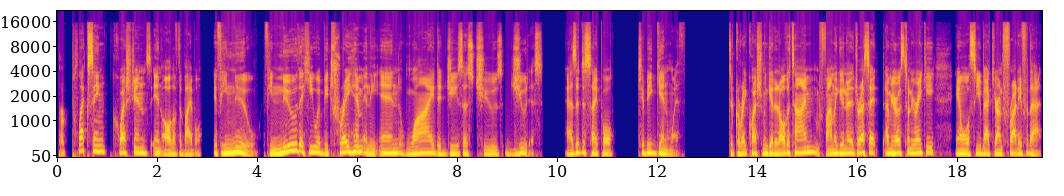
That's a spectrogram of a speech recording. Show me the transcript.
perplexing questions in all of the Bible. If he knew, if he knew that he would betray him in the end, why did Jesus choose Judas as a disciple to begin with? It's a great question. We get it all the time. We're finally going to address it. I'm your host, Tony Reinke, and we'll see you back here on Friday for that.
